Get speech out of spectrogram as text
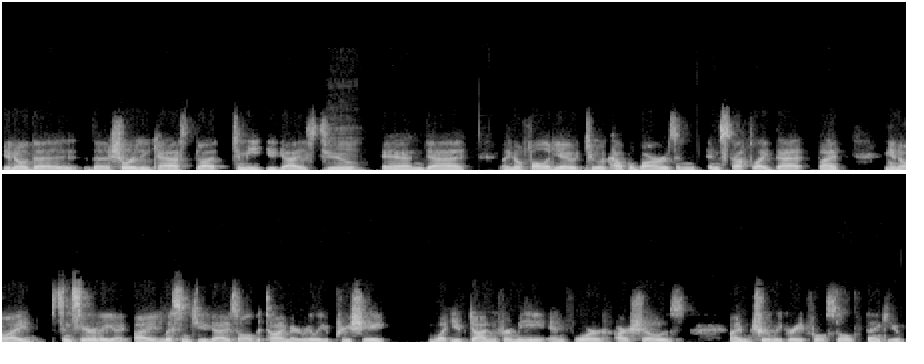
you know the the Shoresy cast got to meet you guys too, mm. and uh, I know followed you out to a couple bars and and stuff like that. But you know, I sincerely I, I listen to you guys all the time. I really appreciate what you've done for me and for our shows. I'm truly grateful. So thank you.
